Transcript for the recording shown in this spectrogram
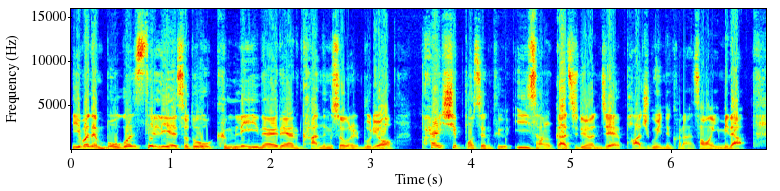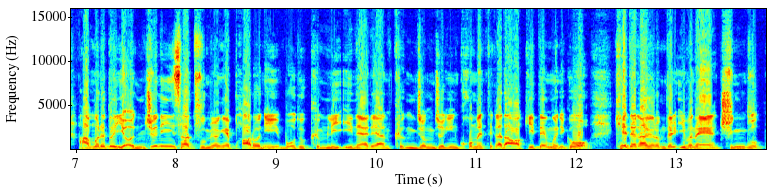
이번에 모건 스탠리에서도 금리 인하에 대한 가능성을 무려 80% 이상까지도 현재 봐주고 있는 그런 상황입니다. 아무래도 연준 인사 두 명의 발언이 모두 금리 인하에 대한 긍정적인 코멘트가 나왔기 때문이고 게다가 여러분들 이번에 중국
